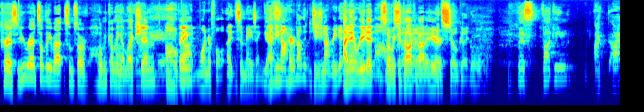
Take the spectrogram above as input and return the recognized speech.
Chris, you read something about some sort of homecoming election yeah, yeah, oh, thing. God, wonderful. It's amazing. Yes. Have you not heard about it? Did you not read it? I didn't read it, Oh, so we it's could so talk good. about it here. It's so good. This fucking. I, I,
